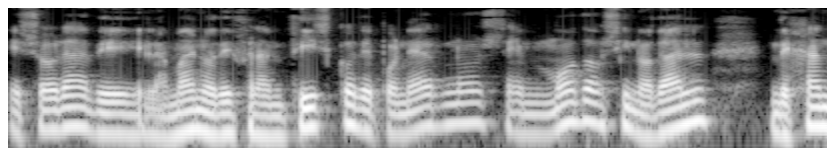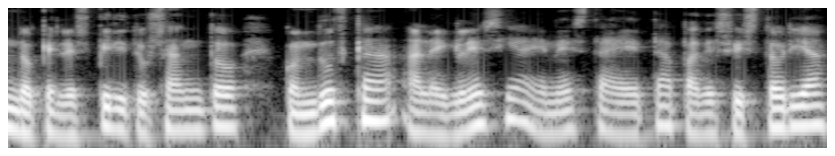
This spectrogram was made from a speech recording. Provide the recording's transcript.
es hora de la mano de Francisco de ponernos en modo sinodal, dejando que el Espíritu Santo conduzca a la Iglesia en esta etapa de su historia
